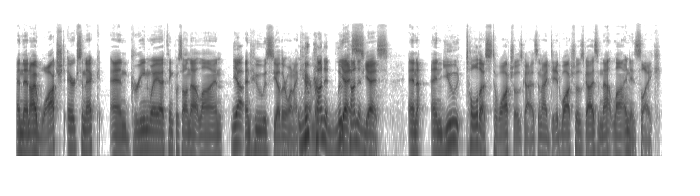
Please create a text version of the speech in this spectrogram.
and then I watched Ek and Greenway. I think was on that line, Yeah, and who was the other one? I can't Luke remember. Kunin. Luke yes, Kunin. yes. And and you told us to watch those guys, and I did watch those guys, and that line is like,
